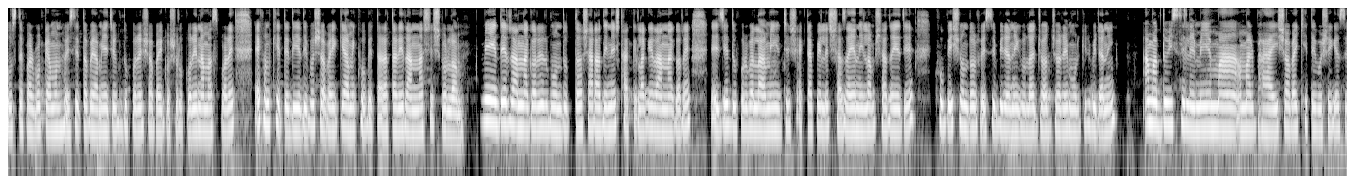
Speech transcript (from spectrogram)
বুঝতে পারব কেমন হয়েছে। তবে আমি এই যে দুপুরে সবাই গোসল করে নামাজ পড়ে, এখন খেতে দিয়ে দিব সবাইকে। আমি খুবই তাড়াতাড়ি রান্না শেষ করলাম। মেয়েদের রান্নাঘরের বন্ধুত্ব সারাদিনে থাকে, লাগে রান্নাঘরে। এই যে দুপুরবেলা আমি যে একটা প্লেট সাজাইয়ে নিলাম, সাজাইয়ে যে খুবই সুন্দর হয়েছে বিরিয়ানিগুলা জ্বরে মুরগির বিরিয়ানি। আমার দুই ছেলে মেয়ে, মা, আমার ভাই, সবাই খেতে বসে গেছে,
